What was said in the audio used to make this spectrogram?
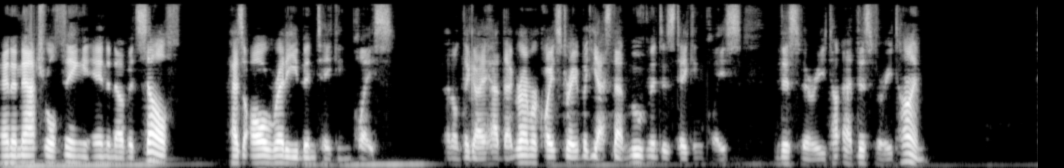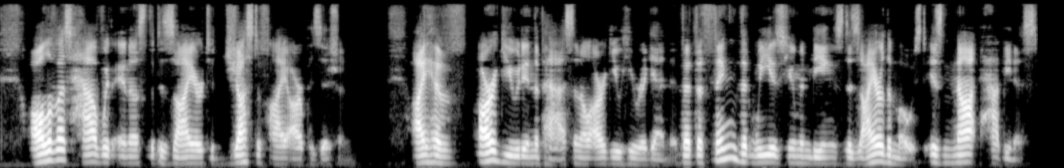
and a natural thing in and of itself has already been taking place. I don't think I had that grammar quite straight, but yes, that movement is taking place this very t- at this very time. All of us have within us the desire to justify our position. I have argued in the past, and I'll argue here again, that the thing that we as human beings desire the most is not happiness.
